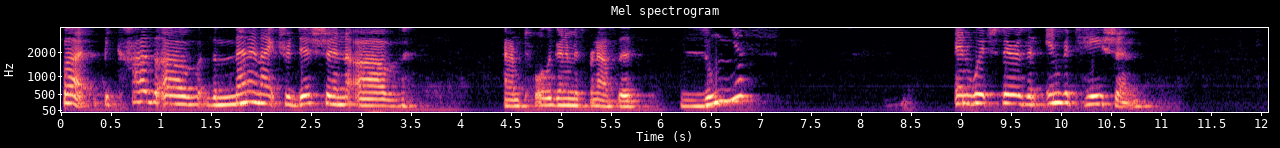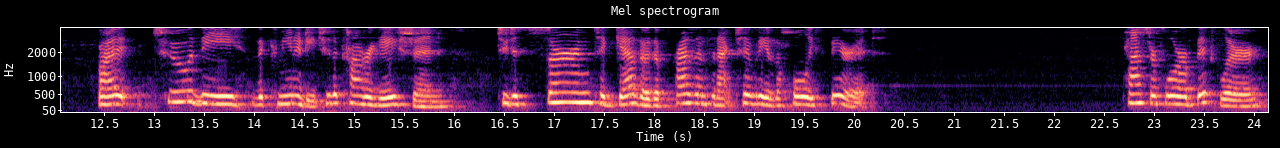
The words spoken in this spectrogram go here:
But because of the Mennonite tradition of, and I'm totally going to mispronounce this, Zunius, in which there's an invitation by to the, the community, to the congregation, to discern together the presence and activity of the Holy Spirit. Pastor Florer-Bixler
